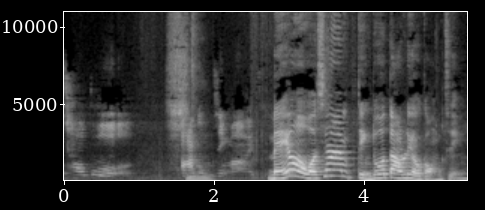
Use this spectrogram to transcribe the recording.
超过。八公斤吗？没有，我现在顶多到六公斤。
